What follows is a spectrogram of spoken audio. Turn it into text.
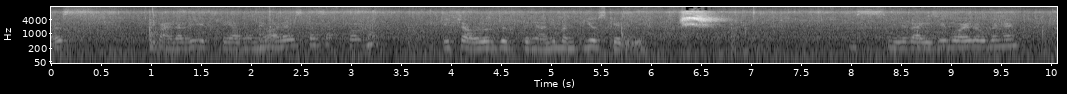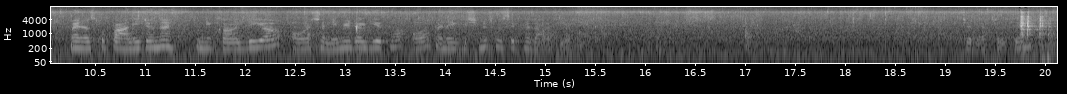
बस फाइनली तैयार होने वाला है इसका फॉर्मा ये चावल जो बिरयानी बनती है उसके लिए। ये राइस भी बॉयल हो गए हैं। मैंने उसको पानी जो ना निकाल लिया और छन्नी में रख दिया था और मैंने एक डिश में थोड़ी सी फैला दिया। चलिए चलते हैं।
